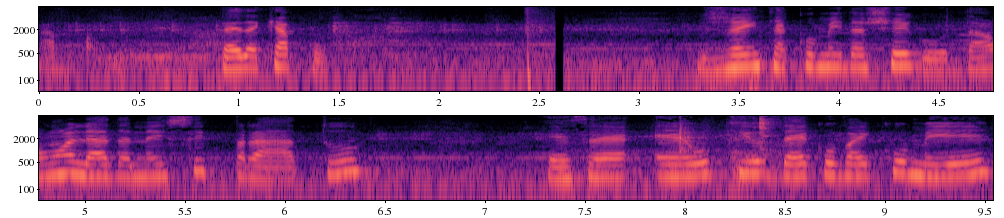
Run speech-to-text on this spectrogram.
Tá bom. Até daqui a pouco. Gente, a comida chegou. Dá uma olhada nesse prato. Essa é o que o Deco vai comer.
